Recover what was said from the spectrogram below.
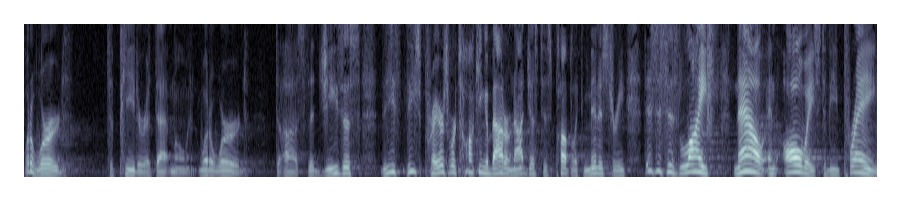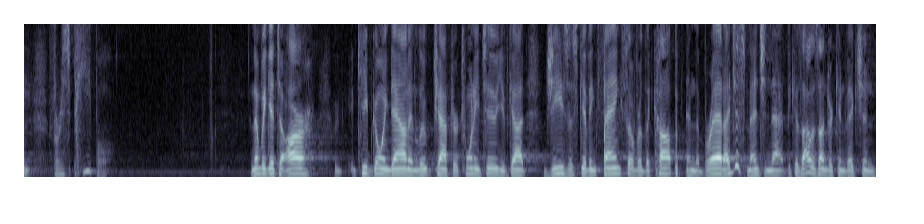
What a word to Peter at that moment. What a word to us that Jesus, these, these prayers we're talking about are not just his public ministry. This is his life now and always to be praying for his people. And then we get to our, keep going down in Luke chapter 22. You've got Jesus giving thanks over the cup and the bread. I just mentioned that because I was under conviction.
